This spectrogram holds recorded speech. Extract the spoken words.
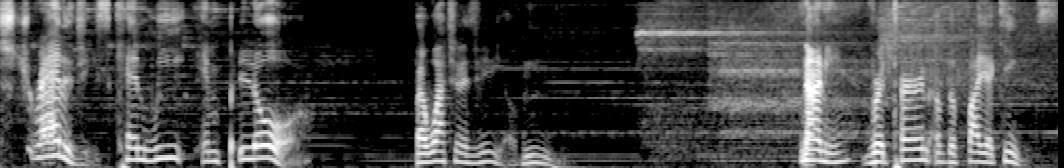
strategies can we employ by watching this video? Hmm. Nani, Return of the Fire Kings.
